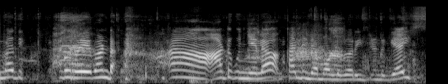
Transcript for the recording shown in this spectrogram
മതി കുറേ വേണ്ട ആ ആട്ടുകുഞ്ഞില കല്ലിന്റെ മുകളിൽ കയറിയിട്ടുണ്ട് ഗൈസ്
